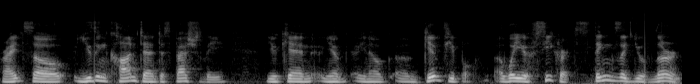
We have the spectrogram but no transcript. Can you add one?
right? So using content, especially you can you know you know uh, give people away your secrets things that you've learned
